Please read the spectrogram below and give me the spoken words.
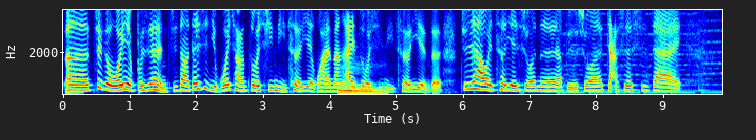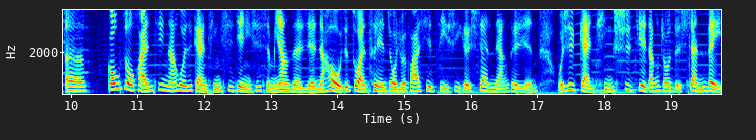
呃，这个我也不是很知道，但是你不会常做心理测验，我还蛮爱做心理测验的。就是他会测验说呢，比如说假设是在呃工作环境啊，或者是感情世界，你是什么样子的人？然后我就做完测验之后，我就会发现自己是一个善良的人，我是感情世界当中的善类。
